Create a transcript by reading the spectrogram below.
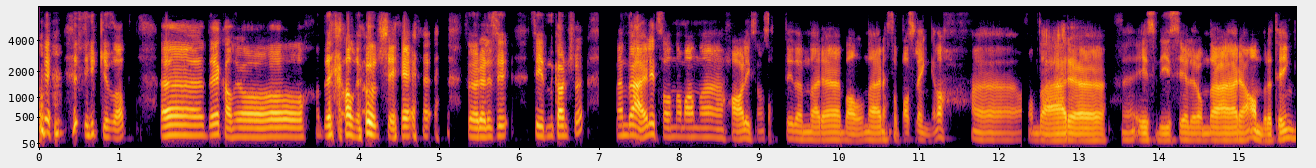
ikke sant. Uh, det kan jo det kan jo skje før eller siden, kanskje. Men det er jo litt sånn når man uh, har liksom stått i den der ballen der såpass lenge, da. Uh, om det er ACDC eller om det er andre ting.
